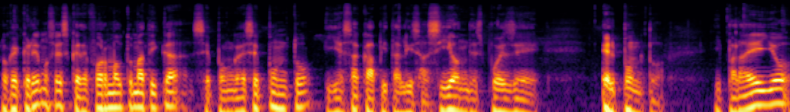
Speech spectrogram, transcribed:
Lo que queremos es que de forma automática se ponga ese punto y esa capitalización después de el punto. Y para ello,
